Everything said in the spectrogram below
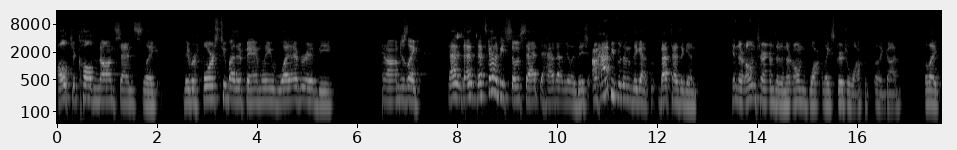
altar called nonsense. Like they were forced to by their family, whatever it be. And I'm just like, that that that's gotta be so sad to have that realization. I'm happy for them that they got baptized again in their own terms and in their own walk, like spiritual walk with like God. But like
